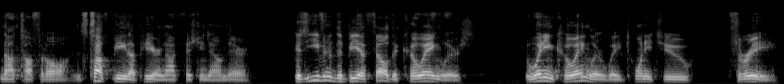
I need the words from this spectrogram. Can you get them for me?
not tough at all. It's tough being up here, not fishing down there. Because even at the BFL, the co anglers, the winning co angler weighed 22 3.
